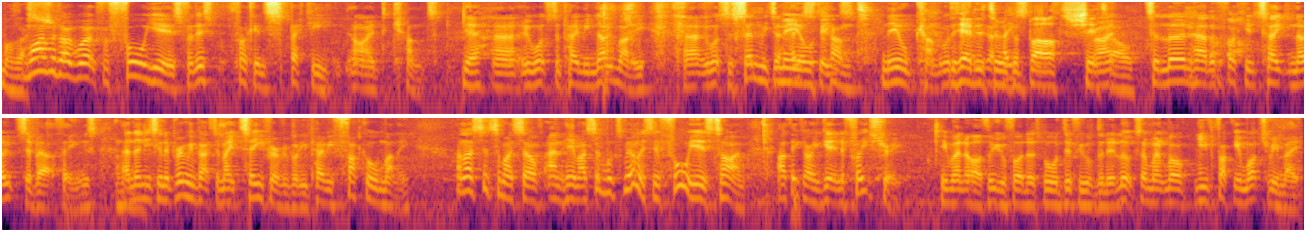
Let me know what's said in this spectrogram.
well, that's- Why would I work for four years for this fucking specky-eyed cunt? Yeah. Uh, who wants to pay me no money? Uh, who wants to send me to Neil Hastings? Cunt. Neil Cunt. wants The to send me to editor of the Hastings, Bath shithole. to learn how to fucking take notes about things, and then he's going to bring me back to make tea for everybody, pay me fuck all money. And I said to myself and him, I said, well, to be honest, in four years' time, I think I can get into Fleet Street. He went, oh, I think you'll find that's more difficult than it looks. I went, well, you fucking watch me, mate.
